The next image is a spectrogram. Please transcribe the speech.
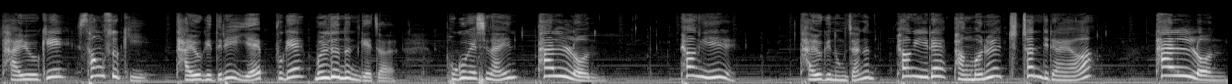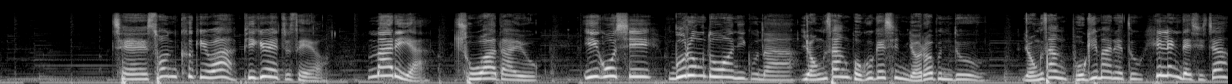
다육이 성수기. 다육이들이 예쁘게 물드는 계절. 보고 계신 아인 팔론. 평일. 다육이 농장은 평일에 방문을 추천드려요. 탈론. 제 손 크기와 비교해 주세요. 마리아. 조아다육. 이곳이 무릉도원이구나. 영상 보고 계신 여러분도 영상 보기만 해도 힐링 되시죠?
